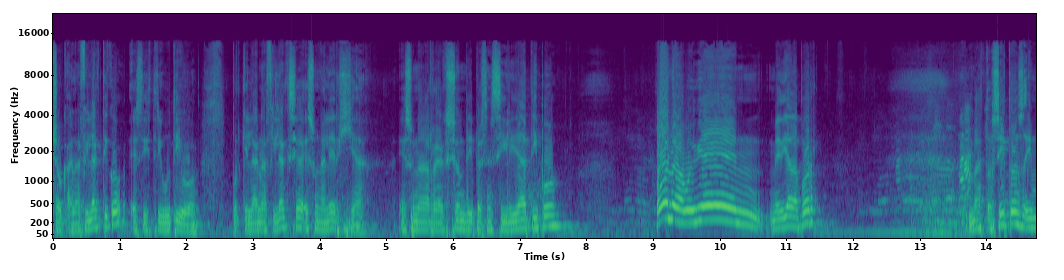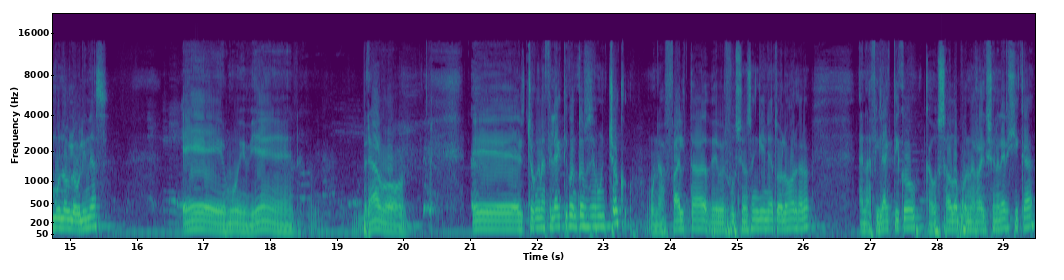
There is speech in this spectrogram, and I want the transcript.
shock anafiláctico es distributivo, porque la anafilaxia es una alergia. Es una reacción de hipersensibilidad tipo... ¡Uno! Muy bien. Mediada por mastocitos e inmunoglobulinas. Eh, muy bien. Bravo. Eh, el shock anafiláctico entonces es un shock, una falta de perfusión sanguínea de todos los órganos, anafiláctico causado por una reacción alérgica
